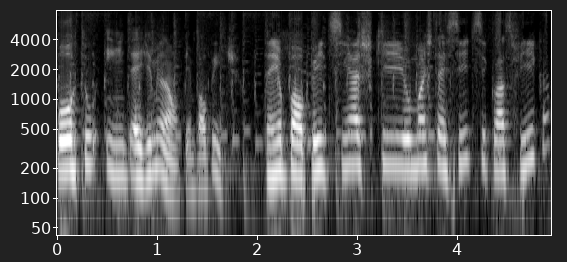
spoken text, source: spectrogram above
Porto e Inter de Milão. Tem palpite? Tem o palpite, sim. Acho que o Manchester City se classifica.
